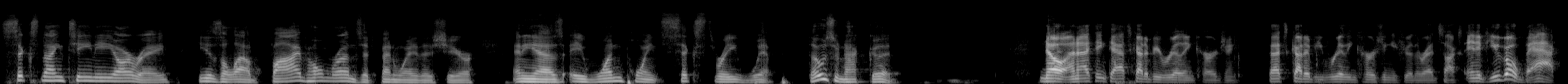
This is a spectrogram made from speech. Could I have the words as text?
619 ERA. He has allowed five home runs at Fenway this year and he has a 1.63 whip. Those are not good. No, and I think that's got to be really encouraging. That's got to be really encouraging if you're the Red Sox. And if you go back,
